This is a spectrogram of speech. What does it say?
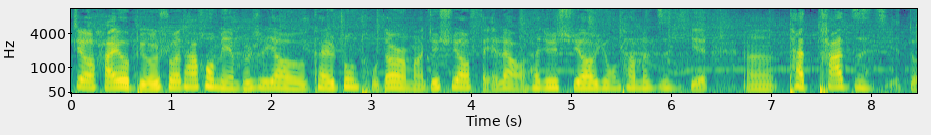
就还有比如说，他后面不是要开始种土豆儿嘛，就需要肥料，他就需要用他们自己，嗯，他他自己对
